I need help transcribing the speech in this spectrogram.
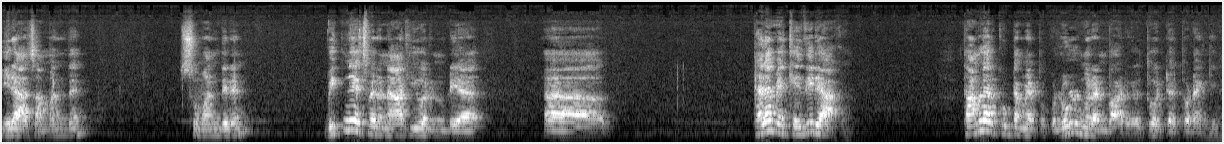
இரா சம்பந்தன் சுமந்திரன் விக்னேஸ்வரன் ஆகியோருடைய ஆஹ், தலைமைக்கு எதிராக தமிழர் கூட்டமைப்புக்குள் உள் முரண்பாடுகள் தோற்றத் தொடங்கின.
